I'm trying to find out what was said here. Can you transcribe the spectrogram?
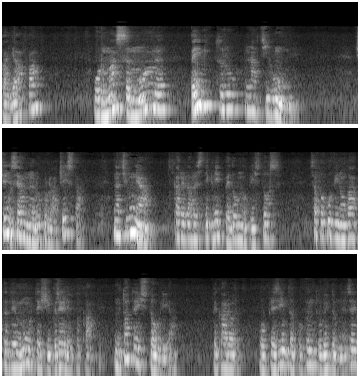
Caiafa, urma să moară pentru națiune. Ce înseamnă lucrul acesta? Națiunea care l-a răstignit pe Domnul Hristos s-a făcut vinovată de multe și grele păcate. În toată istoria pe care o prezintă cuvântul lui Dumnezeu,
